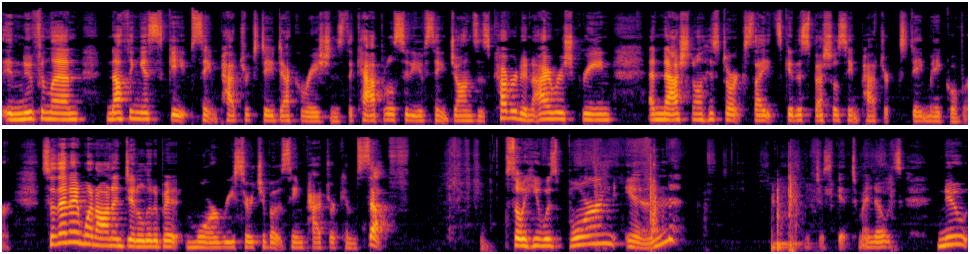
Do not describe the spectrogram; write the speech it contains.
in Newfoundland, nothing escapes St. Patrick's Day decorations. The capital city of St. John's is covered in Irish green, and national historic sites get a special St. Patrick's Day makeover. So then I went on and did a little bit more research about St. Patrick himself. So he was born in, me just get to my notes, New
